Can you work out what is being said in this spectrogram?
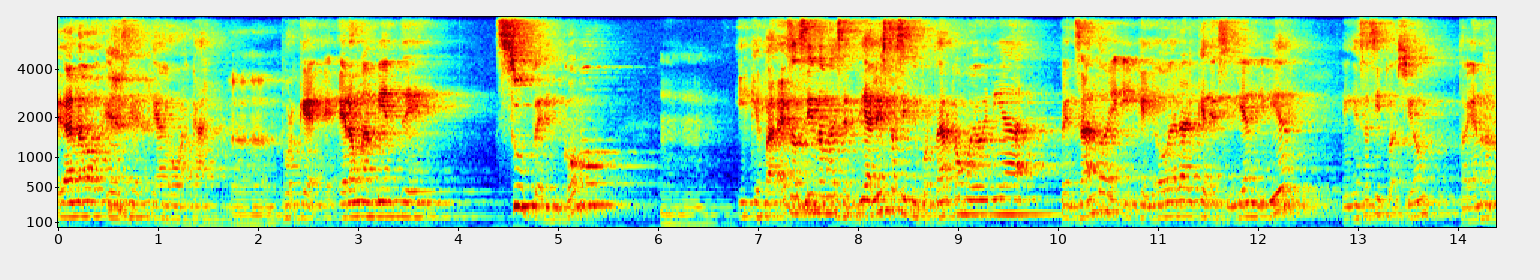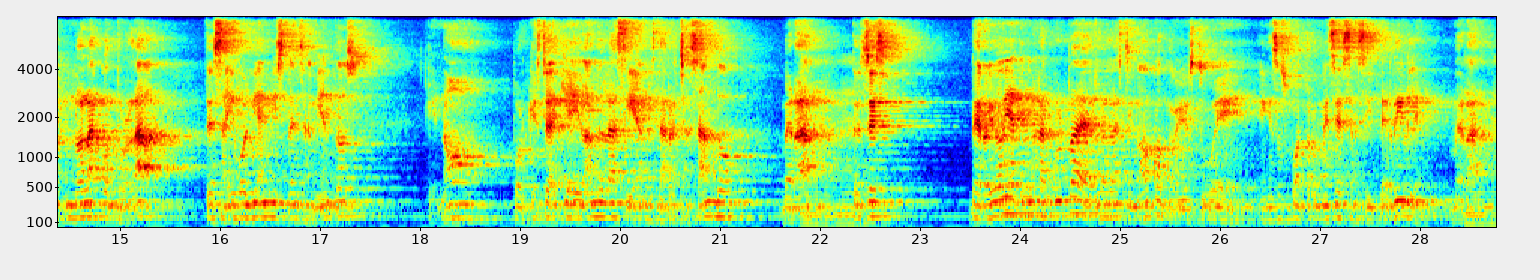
ya no, yo decía, ¿qué hago acá? Porque era un ambiente súper incómodo y que para eso sí no me sentía listo, sin importar cómo yo venía pensando y, que yo era el que decidía mi vida. En esa situación todavía no, no la controlaba. Entonces ahí volvían mis pensamientos que no, porque estoy aquí ayudándola si ella me está rechazando, ¿verdad? Entonces, pero yo había tenido la culpa de haberla lastimado cuando yo estuve en esos cuatro meses así terrible, ¿verdad?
